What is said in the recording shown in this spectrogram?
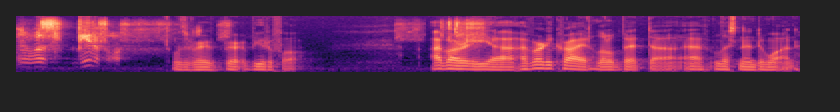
it was beautiful. It was very, very beautiful. I've already, uh, I've already cried a little bit uh, listening to one.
